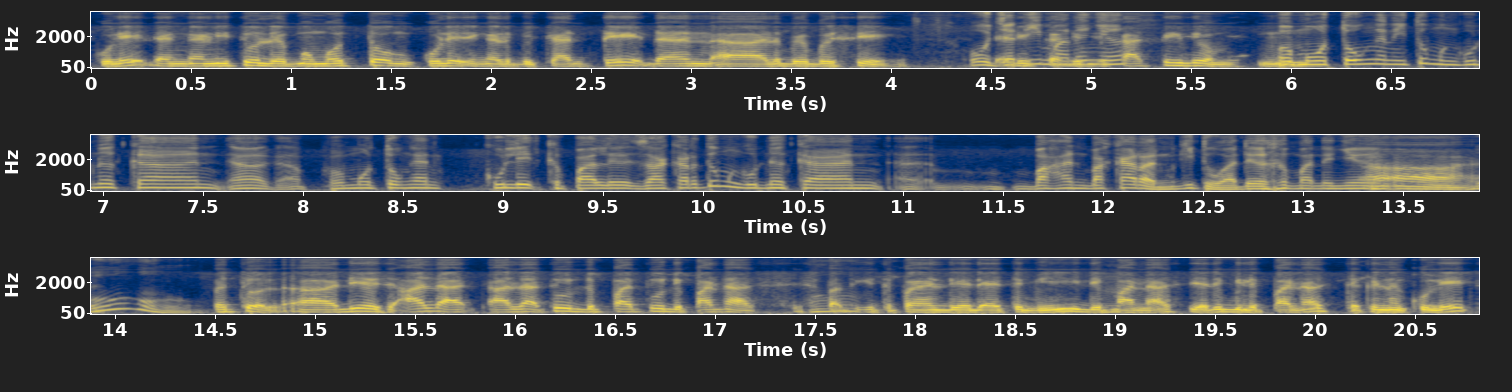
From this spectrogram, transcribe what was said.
kulit dan dengan itu dia memotong kulit dengan lebih cantik dan uh, lebih bersih. Oh, jadi kalau maknanya cutting hmm. Pemotongan itu menggunakan uh, pemotongan kulit kepala Zakar tu menggunakan uh, bahan bakaran begitu. Ada maknanya Ah, Oh. Betul. Uh, dia alat alat tu depan tu dia panas. Sebab tu kita panggil dia diatomy, dia panas. Jadi bila panas terkena kulit,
